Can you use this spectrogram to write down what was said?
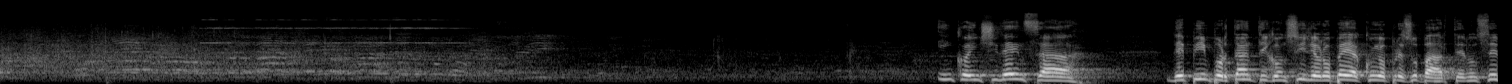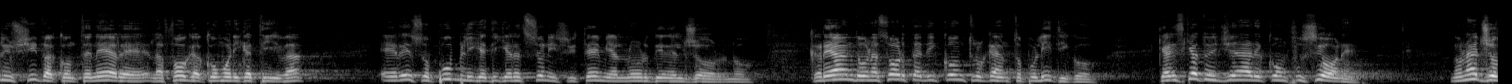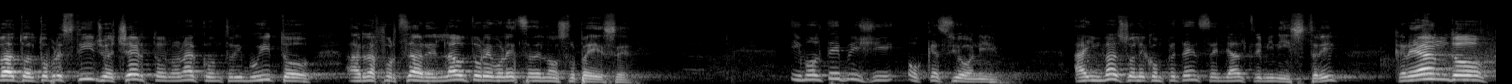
in coincidenza dei più importanti Consigli europei a cui ho preso parte, non sei riuscito a contenere la foga comunicativa e reso pubbliche dichiarazioni sui temi all'ordine del giorno, creando una sorta di controcanto politico che ha rischiato di generare confusione. Non ha giovato al tuo prestigio e certo non ha contribuito a rafforzare l'autorevolezza del nostro Paese. In molteplici occasioni ha invaso le competenze degli altri ministri, creando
